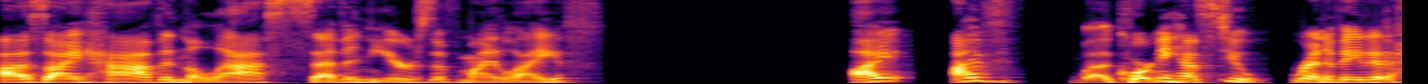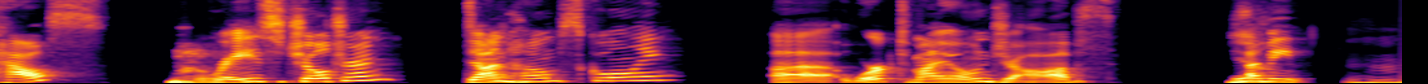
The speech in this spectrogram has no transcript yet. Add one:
as I have in the last seven years of my life. I I've uh, Courtney has too renovated a house, raised children, done homeschooling, uh, worked my own jobs. Yeah. I mean, mm-hmm.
